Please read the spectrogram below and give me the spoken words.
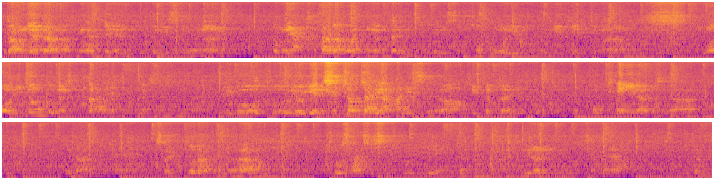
불합리하다 생각되는 부분이 있으면은 너무 약하다라고 생각되는 부분이 있으면 조금 올릴 부분이 있겠지만 뭐 이 정도면 싶습니다. 그리고 또 여기에는 10점짜리가 많이 있어요. 10점짜리 폭행이라든가 그 다음에 절도라든가 교사 지시 불이행이라든가 이런 부분 있잖아요. 이런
